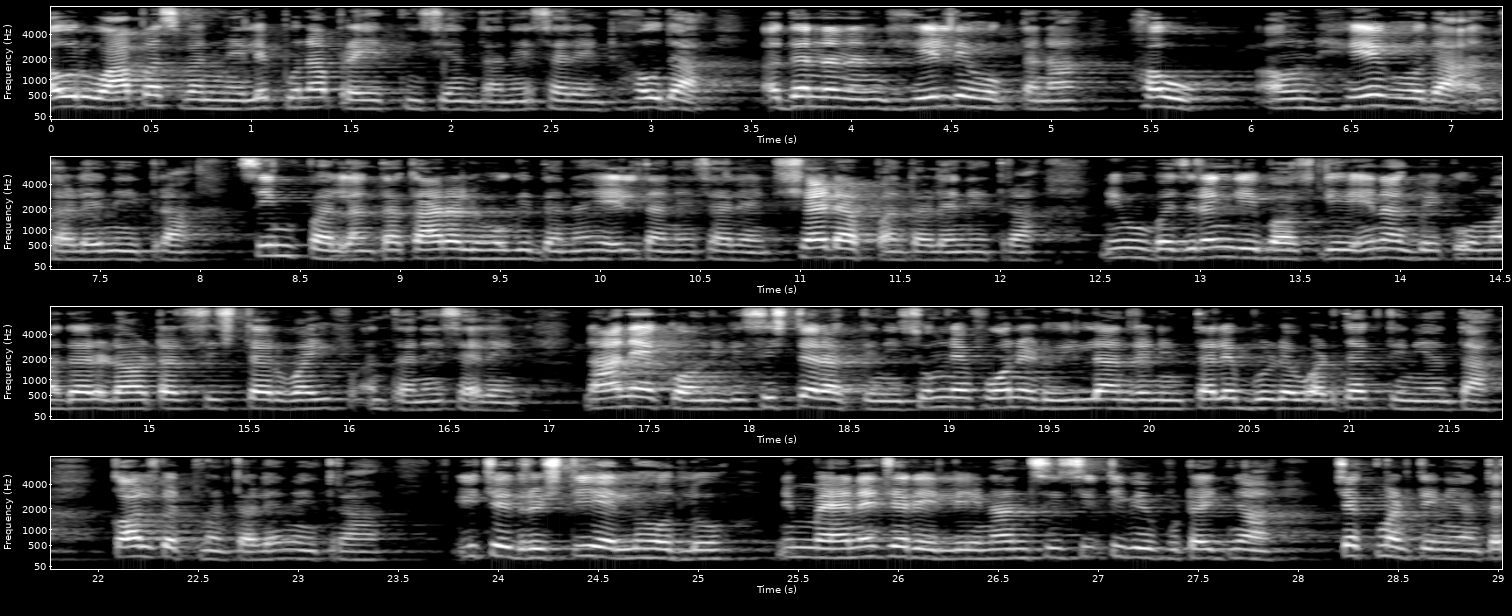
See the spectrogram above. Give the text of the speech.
ಅವರು ವಾಪಸ್ ಬಂದ ಮೇಲೆ ಪುನಃ ಪ್ರಯತ್ನಿಸಿ ಅಂತಾನೆ ಸೈಲೆಂಟ್. ಹೌದಾ? ಅದನ್ನು ನನಗೆ ಹೇಳದೆ ಹೋಗ್ತಾನಾ? ಹೌ ಅವನು ಹೇಗೆ ಹೋದ ಅಂತಾಳೆ ನೇತ್ರ. ಸಿಂಪಲ್ ಅಂತ ಕಾರಲ್ಲಿ ಹೋಗಿದ್ದನ್ನು ಹೇಳ್ತಾನೆ ಸೈಲೆಂಟ್. ಶೆಡ್ ಅಪ್ ಅಂತಾಳೆ ನೇತ್ರ. ನೀವು ಬಜರಂಗಿ ಬಾಸ್ಗೆ ಏನಾಗಬೇಕು? ಮದರ್, ಡಾಟರ್, ಸಿಸ್ಟರ್, ವೈಫ್ ಅಂತಾನೆ ಸೈಲೆಂಟ್. ನಾನೇ ಯಾಕೋ ಅವನಿಗೆ ಸಿಸ್ಟರ್ ಆಗ್ತೀನಿ. ಸುಮ್ಮನೆ ಫೋನ್ ಇಡು, ಇಲ್ಲಾಂದರೆ ನಿನ್ನ ತಲೆ ಬುಡ ಒಡೆದಾಕ್ತೀನಿ ಅಂತ ಕಾಲ್ ಕಟ್ ಮಾಡ್ತಾಳೆ ನೇತ್ರ. ಈಚೆ ದೃಷ್ಟಿ ಎಲ್ಲಿ ಹೋದ್ಲು? ನಿಮ್ಮ ಮ್ಯಾನೇಜರ್ ಎಲ್ಲಿ? ನಾನು ಸಿ ಸಿ ಟಿ ವಿ ಫುಟೇಜ್ನ ಚೆಕ್ ಮಾಡ್ತೀನಿ ಅಂತ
